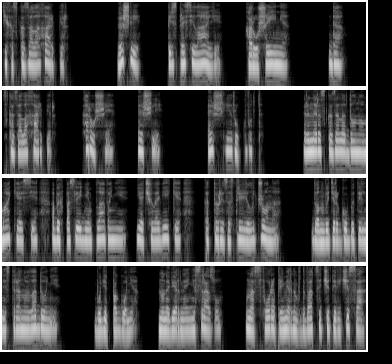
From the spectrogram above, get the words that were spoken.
тихо сказала Харпер. Эшли? переспросила Алли. Хорошее имя. Да, сказала Харпер. Хорошее. Эшли. Эшли Руквуд. Рене рассказала Дону Макиасе, об их последнем плавании и о человеке, который застрелил Джона. Дон вытер губы тыльной стороной ладони. «Будет погоня. Но, наверное, не сразу. У нас фора примерно в 24 часа.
